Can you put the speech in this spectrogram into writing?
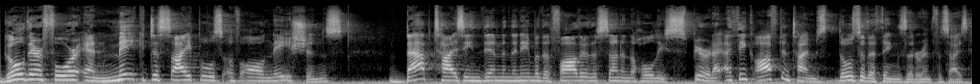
Go therefore and make disciples of all nations baptizing them in the name of the Father, the Son, and the Holy Spirit. I think oftentimes those are the things that are emphasized.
